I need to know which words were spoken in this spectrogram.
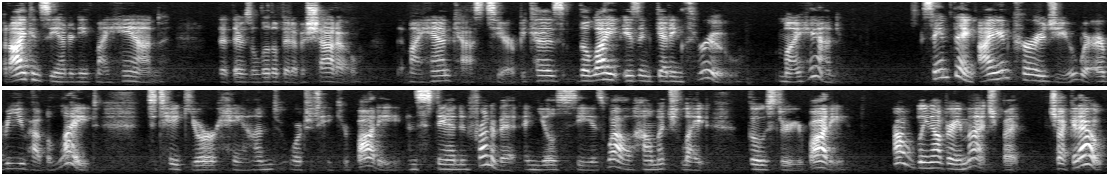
but I can see underneath my hand that there's a little bit of a shadow that my hand casts here because the light isn't getting through my hand. Same thing, I encourage you, wherever you have a light, to take your hand or to take your body and stand in front of it, and you'll see as well how much light goes through your body. Probably not very much, but check it out.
